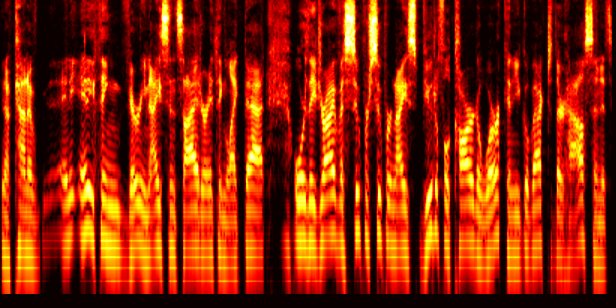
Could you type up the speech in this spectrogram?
you know, kind of any anything very nice inside or anything like that. Or they drive a super super nice beautiful car to work and you go back to their house and it's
